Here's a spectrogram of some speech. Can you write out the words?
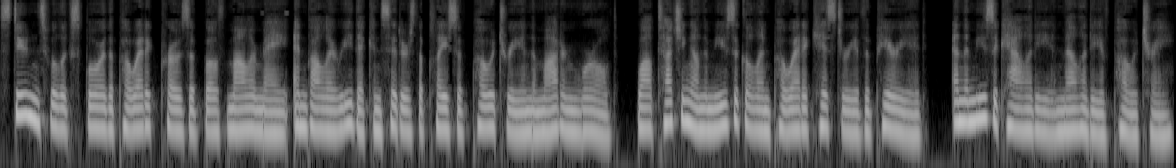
Students will explore the poetic prose of both Mallarmé and Valéry that considers the place of poetry in the modern world, while touching on the musical and poetic history of the period, and the musicality and melody of poetry.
